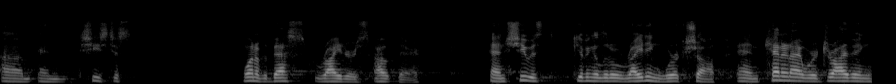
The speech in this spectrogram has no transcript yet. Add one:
um, and she's just one of the best writers out there. And she was giving a little writing workshop, and Ken and I were driving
